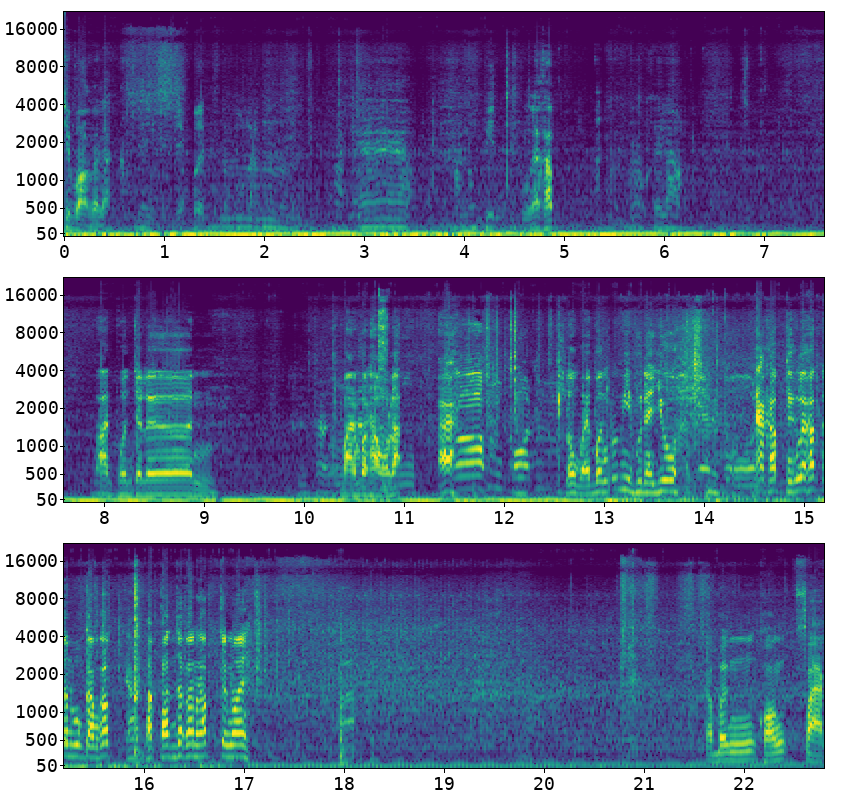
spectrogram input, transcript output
ชิบอกกันละนี่เดี๋ยวเปิดประตูหลังมาแล้วมันต้องปิดถึงแล้วครับ เราเคยเล่า บ้านพลเจริญ บ้านพะเฒ่าละอ่องคน ลงไปเบิ้งว่ามีผู้ใดอยู่แย่โคตรนะครับถึงแล้วครับท่านผู้กำกับครับพักผ่อนสักก่อนครับจังหน่อยกับเบิ้งของฝาก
